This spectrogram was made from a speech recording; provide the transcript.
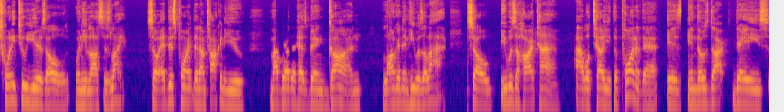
22 years old when he lost his life. So at this point that I'm talking to you, my brother has been gone longer than he was alive. So it was a hard time. I will tell you the point of that is in those dark days,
